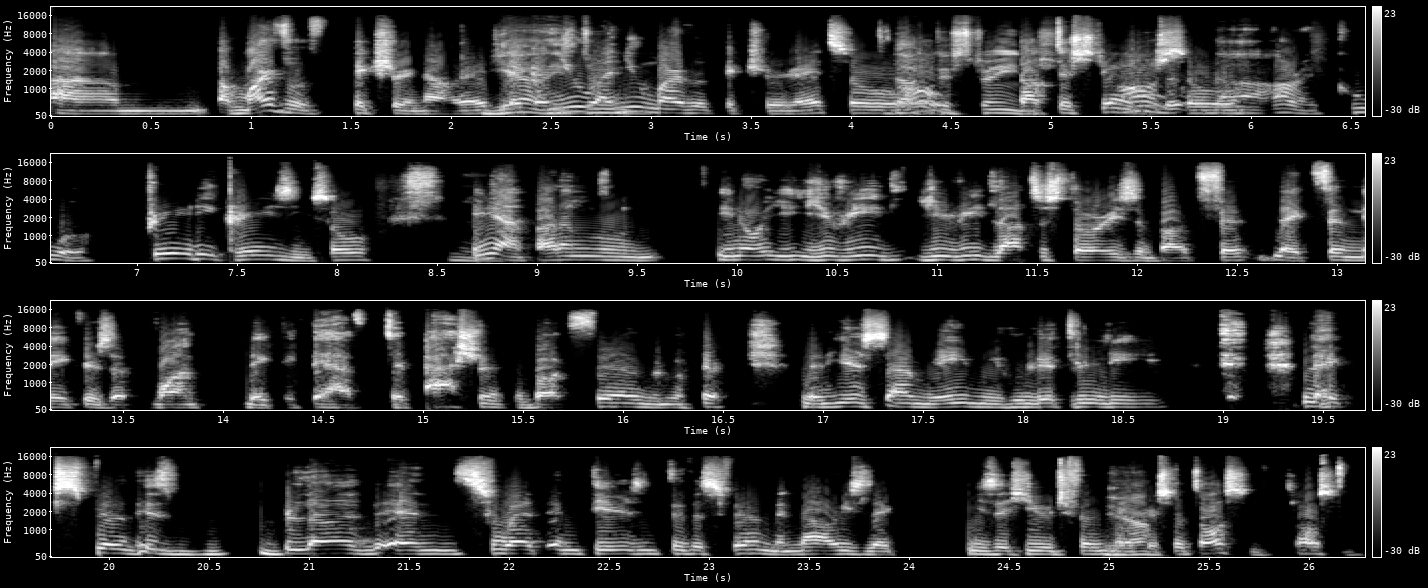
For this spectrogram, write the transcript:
um a Marvel picture now, right? Yeah, like a new a new Marvel picture, right? So Doctor Strange. Doctor Strange. Oh, so the- all right, cool. pretty crazy. So Yeah. yeah, parang you know you, you read you read lots of stories about fil- like filmmakers that want like they have they're passionate about film and whatever. Then here's Sam Raimi who literally like spilled his blood and sweat and tears into this film, and now he's like he's a huge filmmaker. Yeah. So it's awesome. It's awesome.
